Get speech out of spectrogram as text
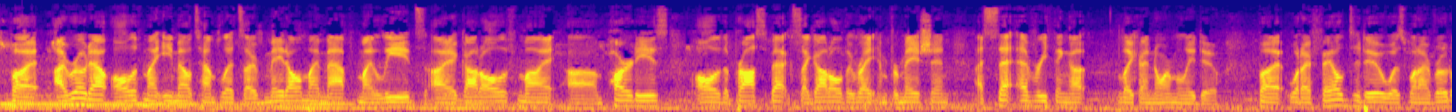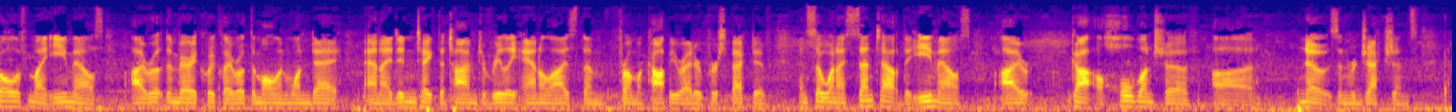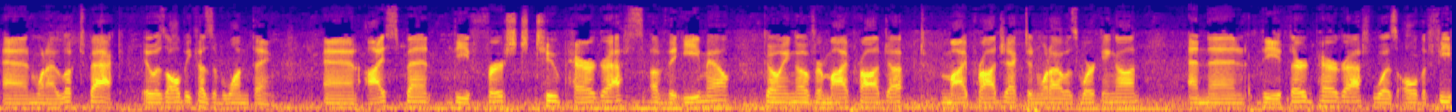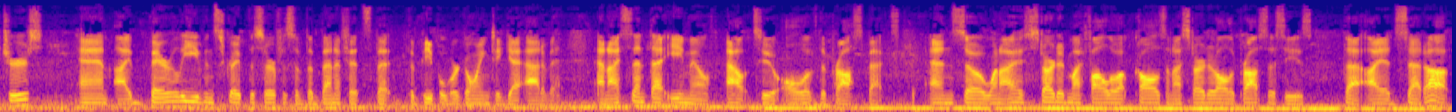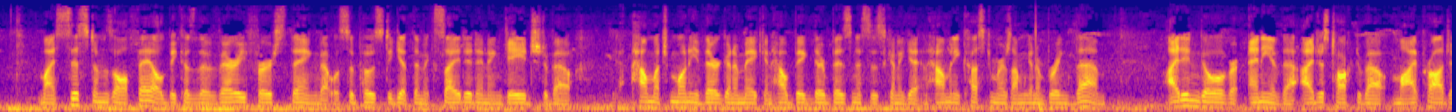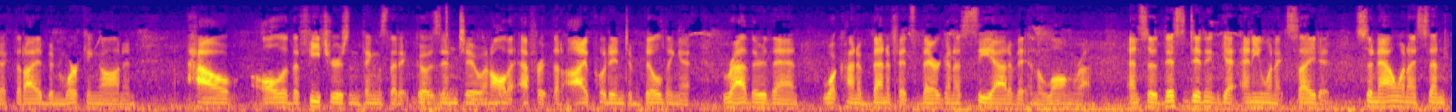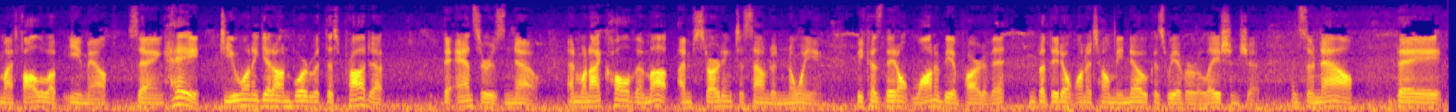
But I wrote out all of my email templates, I made all my map, my leads, I got all of my um, parties, all of the prospects, I got all the right information, I set everything up like I normally do. But what I failed to do was when I wrote all of my emails, I wrote them very quickly. I wrote them all in one day, and I didn't take the time to really analyze them from a copywriter perspective. And so when I sent out the emails, I got a whole bunch of uh, no's and rejections. And when I looked back, it was all because of one thing. And I spent the first two paragraphs of the email going over my project, my project, and what I was working on and then the third paragraph was all the features and I barely even scraped the surface of the benefits that the people were going to get out of it. And I sent that email out to all of the prospects. And so when I started my follow up calls and I started all the processes that I had set up, my systems all failed because the very first thing that was supposed to get them excited and engaged about how much money they're going to make and how big their business is going to get and how many customers I'm going to bring them I didn't go over any of that. I just talked about my project that I had been working on and how all of the features and things that it goes into and all the effort that I put into building it rather than what kind of benefits they're going to see out of it in the long run. And so this didn't get anyone excited. So now when I send my follow up email saying, hey, do you want to get on board with this project? The answer is no. And when I call them up, I'm starting to sound annoying because they don't want to be a part of it, but they don't want to tell me no because we have a relationship. And so now they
